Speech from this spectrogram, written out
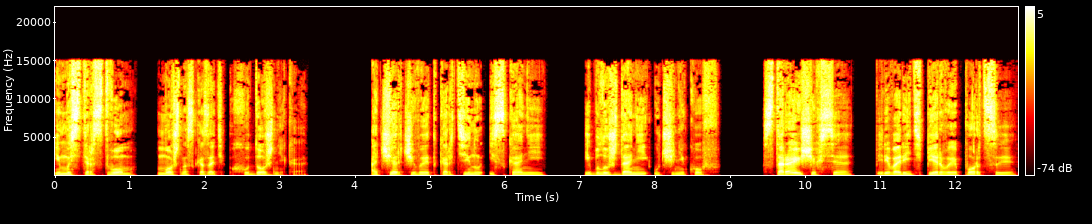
и мастерством, можно сказать, художника, очерчивает картину исканий и блужданий учеников, старающихся переварить первые порции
